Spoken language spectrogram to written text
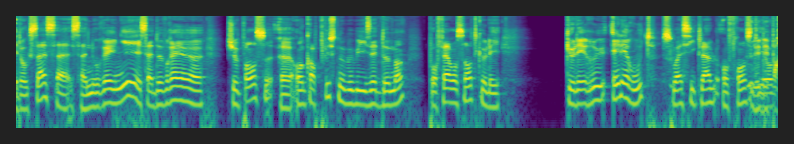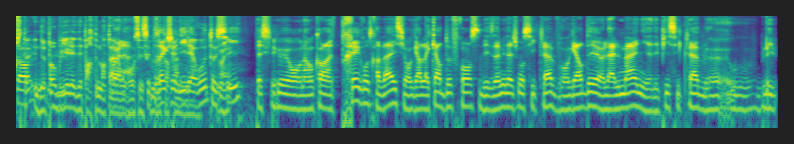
Et donc ça, ça, ça nous réunit et ça devrait, euh, je pense, euh, encore plus nous mobiliser demain pour faire en sorte que les, que les rues et les routes soient cyclables en France. Les encore- Ne pas oublier les départementales, voilà, c'est ce pour ça que je dis les routes aussi, parce qu'on a encore un très gros travail. Si on regarde la carte de France des aménagements cyclables, vous regardez euh, l'Allemagne, il y a des pistes cyclables, euh, ou les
